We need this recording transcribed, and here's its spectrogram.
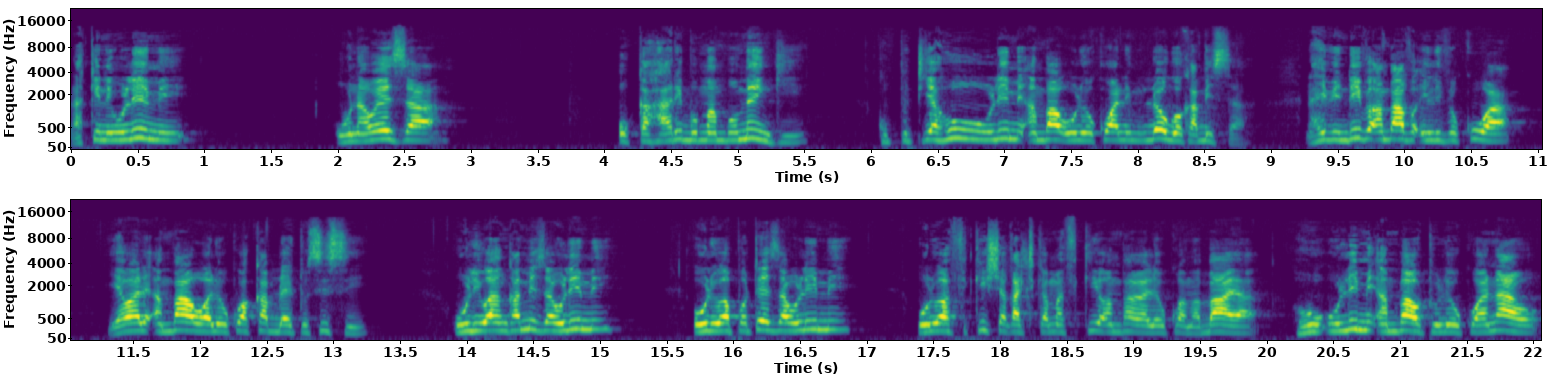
Lakini ulimi unaweza ukaharibu mambo mengi kupitia huu ulimi ambao uliokuwa ni mdogo kabisa. Na hivi ndivyo ambavyo ilivyokuwa ya wale ambao waliokuwa kabla yetu sisi. Uliwaangamiza ulimi uliwapoteza ulimi uliwafikisha katika mafikio ambayo yaliokuwa mabaya. Huu ulimi ambao tuliokuwa nao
